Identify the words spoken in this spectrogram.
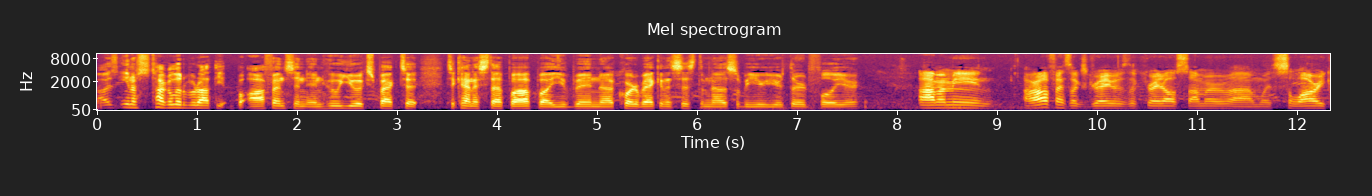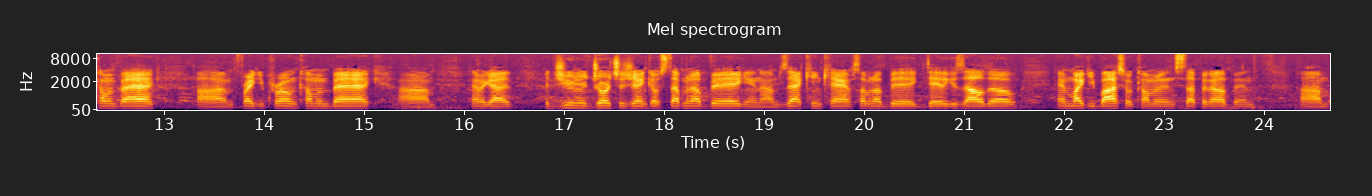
Uh, you know, talk a little bit about the offense and, and who you expect to, to kind of step up. Uh, you've been uh, quarterback in the system now. This will be your, your third full year. Um, I mean, our offense looks great. It was looked great all summer um, with Solari coming back, um, Frankie Prone coming back, um, and we got a junior George Sajenko stepping up big, and um, Zach King Camp stepping up big, Daly Gazaldo, and Mikey Bosco coming in and stepping up, and um,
